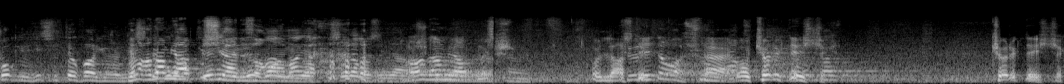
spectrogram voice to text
Çok ilginç ilk defa görüyorum. Yani Hiç adam yapmış yani zamanında. Vallahi yapmış helal olsun yani. Adam yapmış. O lastiği, Körük de var, şurada. He, o körük değişecek. Körük değişecek.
